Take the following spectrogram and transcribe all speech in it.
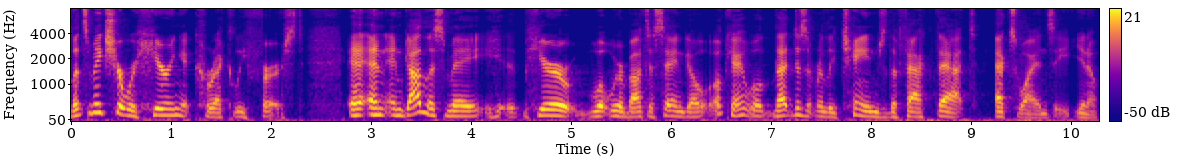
let's make sure we're hearing it correctly first. And, and, and Godless may hear what we're about to say and go, okay, well, that doesn't really change the fact that X, Y, and Z, you know.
